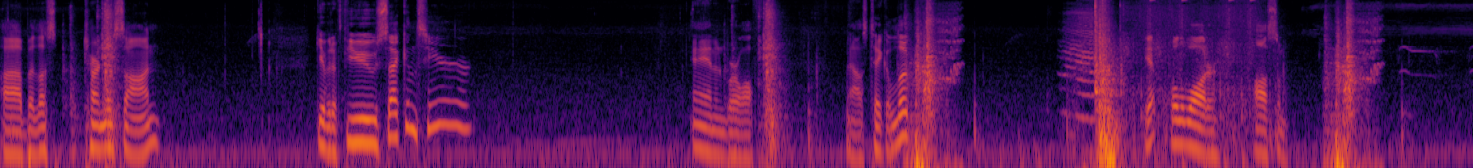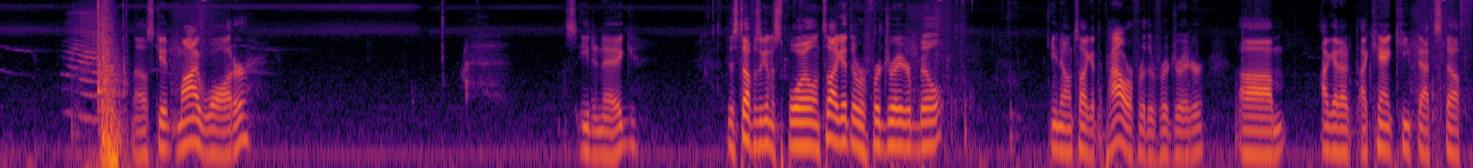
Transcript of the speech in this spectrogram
Uh, but let's turn this on. Give it a few seconds here. And we're off. Now let's take a look. Yep, full of water. Awesome. Now let's get my water. Let's eat an egg. This stuff is going to spoil until I get the refrigerator built. You know, until I get the power for the refrigerator. Um, I gotta. I can't keep that stuff.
